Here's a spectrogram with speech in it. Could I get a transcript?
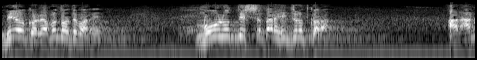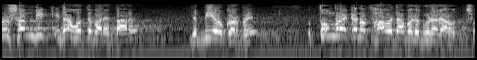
বিয়েও করবে, এমন হতে পারে। মূল উদ্দেশ্য তার হিজরত করা। আর আনুষঙ্গিক এটা হতে পারে তার যে বিয়েও করবে। তোমরা কেন ফাওয়েটা বলে গুণাগার হচ্ছ?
